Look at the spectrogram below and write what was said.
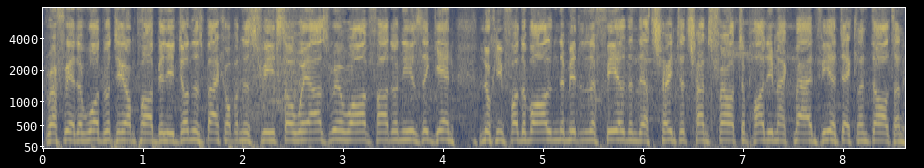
The referee had a word with the umpire. Billy Dunn is back up on his feet, so we as we were, Father O'Neill's again looking for the ball in the middle of the field and they're trying to transfer it to Paddy McMahon via Declan Dalton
